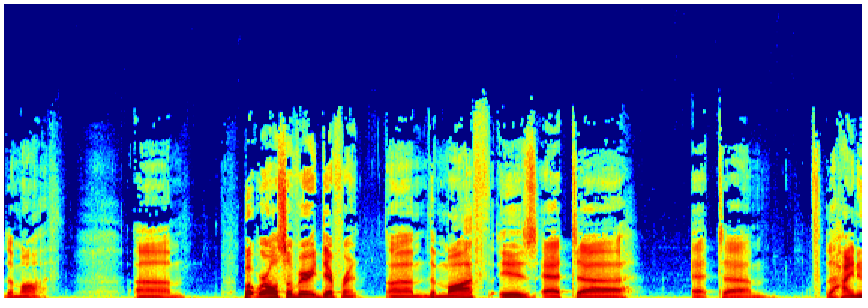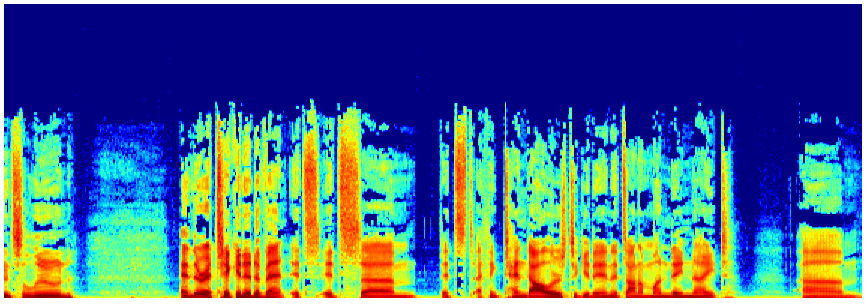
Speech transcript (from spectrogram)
the moth, um, but we're also very different. Um, the Moth is at uh, at um, the High Noon Saloon, and they're a ticketed event. It's it's um, it's I think ten dollars to get in. It's on a Monday night. Um,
